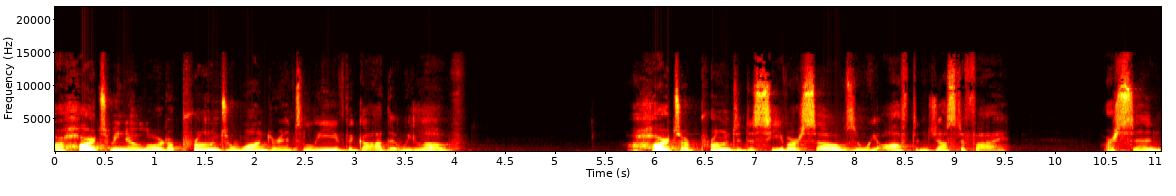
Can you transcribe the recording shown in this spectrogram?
Our hearts, we know, Lord, are prone to wander and to leave the God that we love. Our hearts are prone to deceive ourselves, and we often justify our sin.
